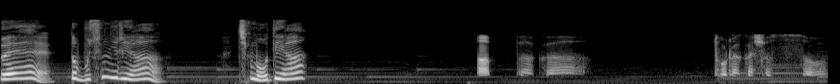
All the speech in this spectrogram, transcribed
왜? 너 무슨 일이야? 지금 어디야? 아빠가 돌아가셨어.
